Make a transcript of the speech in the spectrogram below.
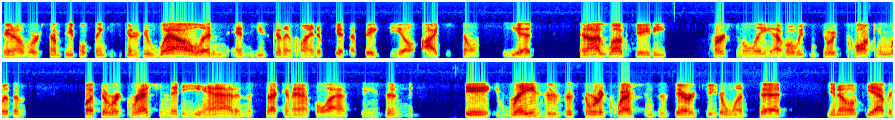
You know, where some people think he's going to do well and and he's going to wind up getting a big deal. I just don't see it. And I love JD personally. I've always enjoyed talking with him. But the regression that he had in the second half of last season it raises the sort of questions as Derek Jeter once said, you know, if you have a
